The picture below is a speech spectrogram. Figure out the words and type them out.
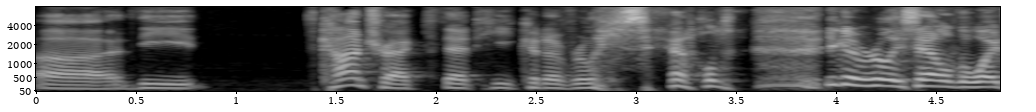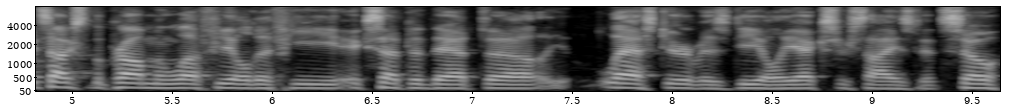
uh, the contract that he could have really settled. He could have really settled the White Sox with the problem in left field if he accepted that uh, last year of his deal. He exercised it. So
